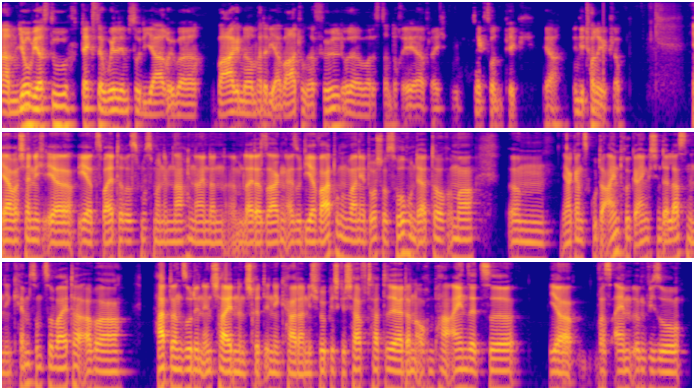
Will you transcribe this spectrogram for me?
Ähm, jo, wie hast du Dexter Williams so die Jahre über wahrgenommen? Hat er die Erwartung erfüllt oder war das dann doch eher vielleicht ein Sechs-Runden-Pick ja, in die Tonne gekloppt? Ja, wahrscheinlich eher, eher zweiteres, muss man im Nachhinein dann ähm, leider sagen. Also die Erwartungen waren ja durchaus hoch und er hatte auch immer ähm, ja ganz gute Eindrücke eigentlich hinterlassen in den Camps und so weiter, aber hat dann so den entscheidenden Schritt in den Kader nicht wirklich geschafft, hatte er dann auch ein paar Einsätze, ja, was einem irgendwie so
